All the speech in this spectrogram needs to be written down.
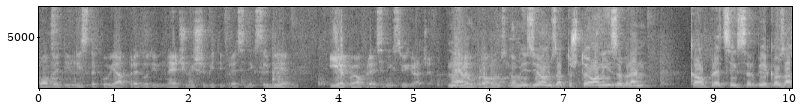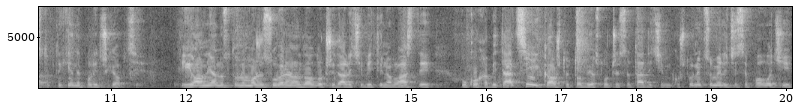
pobedi liste koju ja predvodim, neću više biti predsednik Srbije, iako je on predsednik svih građana? Nemam problem s tom- tom izjavom, zato što je on izabran kao predsednik Srbije, kao zastupnik jedne političke opcije. I on jednostavno može suvereno da odluči da li će biti na vlasti u kohabitaciji, kao što je to bio slučaj sa Tadićem i Koštunicom, ili će se povući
